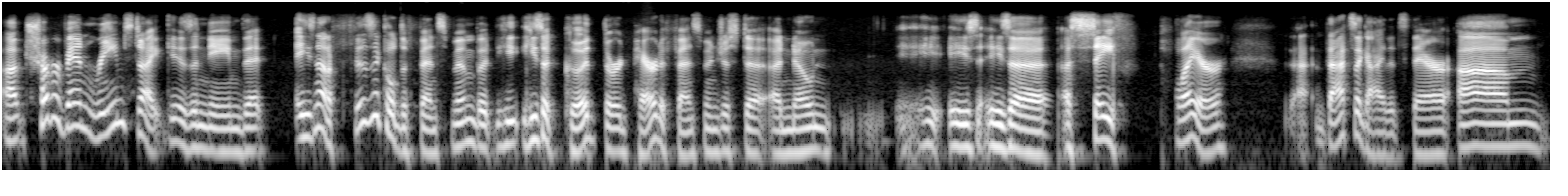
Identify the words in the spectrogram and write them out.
Uh, Trevor Van Riemsdyk is a name that he's not a physical defenseman, but he, he's a good third pair defenseman, just a, a known he, he's he's a, a safe player. That's a guy that's there. Um,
